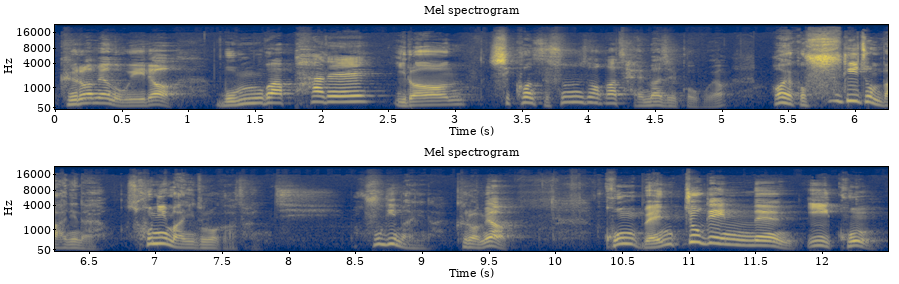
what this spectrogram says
그러면 오히려 몸과 팔의 이런 시퀀스 순서가 잘 맞을 거고요 어 약간 훅이 좀 많이 나요 손이 많이 돌아가서인지 훅이 많이 나요 그러면 공 왼쪽에 있는 이 공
